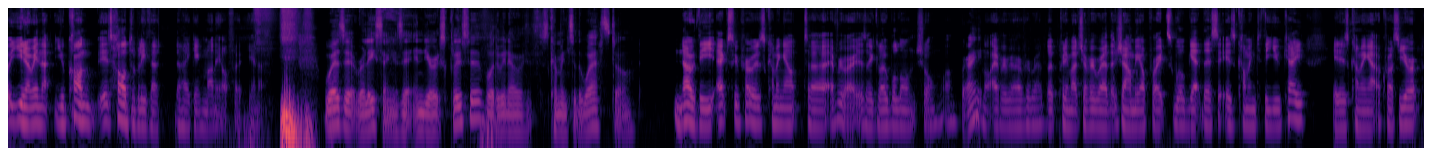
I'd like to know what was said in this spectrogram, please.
you know, in that you can't. It's hard to believe that they're making money off it. You know. Where's it releasing? Is it India exclusive, or do we know if it's coming to the West or? No, the X3 Pro is coming out uh, everywhere. It is a global launch, or well, right. not everywhere, everywhere, but pretty much everywhere that Xiaomi operates will get this. It is coming to the UK. It is coming out across Europe.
